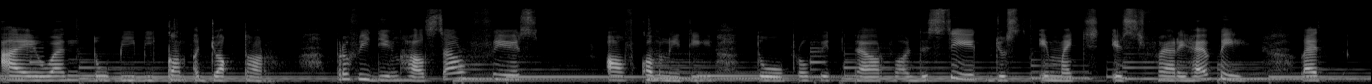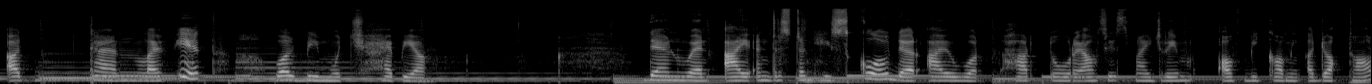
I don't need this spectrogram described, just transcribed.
I want to be become a doctor, providing health service of community to provide care for the sick. Just image is very happy. Let I can live it will be much happier. Then when I understand his school that I worked hard to realize my dream of becoming a doctor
